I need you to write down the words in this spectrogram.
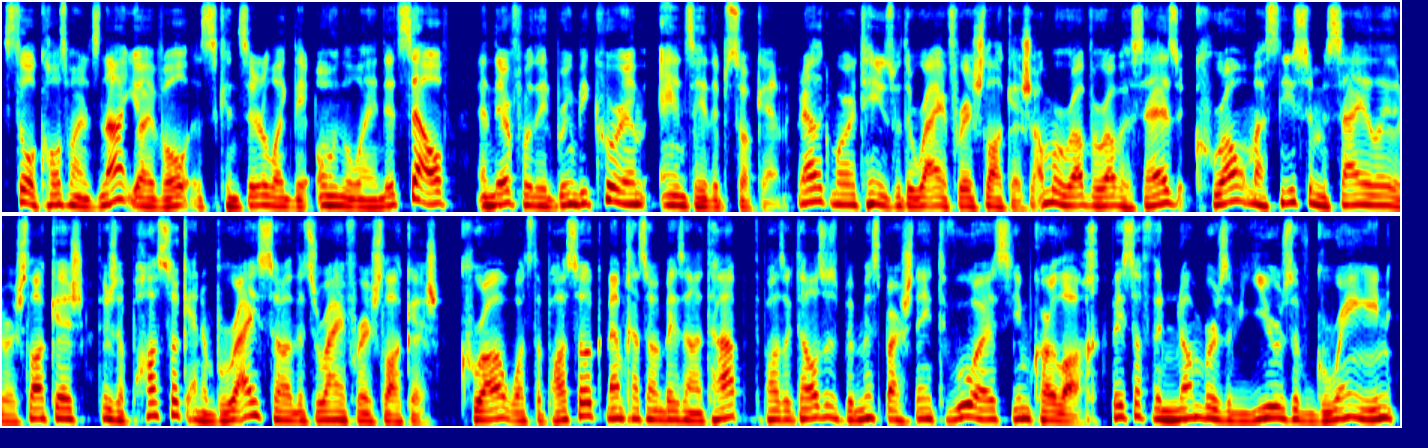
Still, Kolzman it's not Yovel, it's considered like they own the land itself, and therefore they'd bring Bikurim and say the Psukim. But Gemara continues with the Raya for Rish Lakish. Amar Rava Rava says, Kro Masnisa Messiah Rish Lakish. There's a pasuk and a brisa that's Raya for Rish Lakish. Kra, what's the pasuk? Mem based on the top. The pasuk tells us, "B'misbar shnei tevuas yim karlach." Based off the numbers of years of grain,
